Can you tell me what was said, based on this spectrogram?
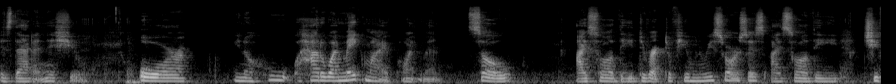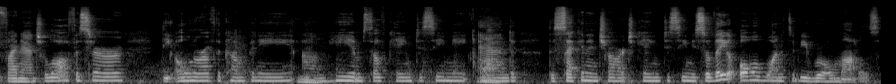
Is that an issue? Or, you know, who how do I make my appointment? So I saw the director of human resources. I saw the chief financial officer, the owner of the company. Um, he himself came to see me, and the second in charge came to see me. So they all wanted to be role models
